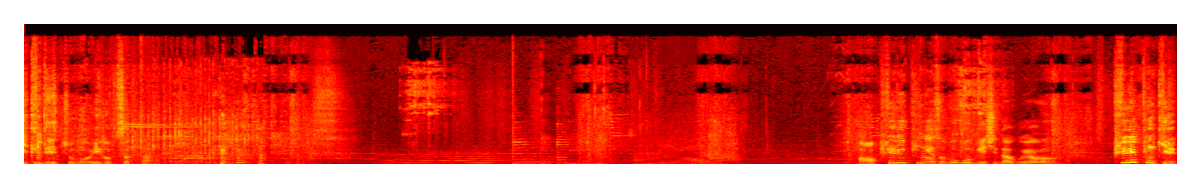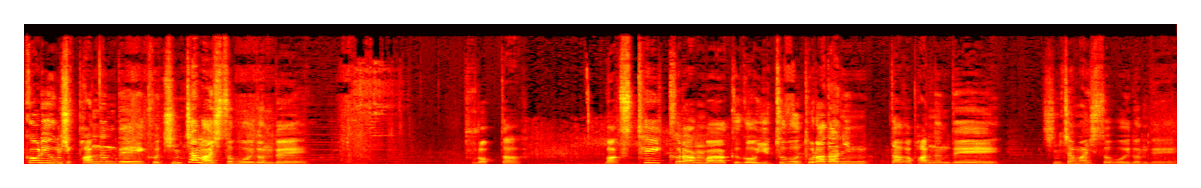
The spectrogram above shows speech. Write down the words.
아니 근데 좀 어이없었다 아 필리핀에서 보고 계시다고요? 필리핀 길거리 음식 봤는데 그거 진짜 맛있어 보이던데 부럽다 막 스테이크랑 막 그거 유튜브 돌아다닌다가 봤는데 진짜 맛있어 보이던데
